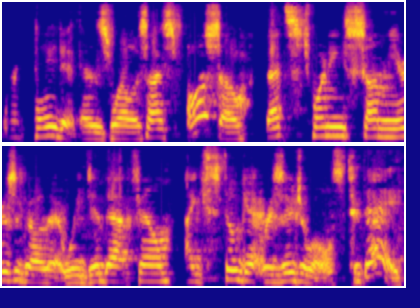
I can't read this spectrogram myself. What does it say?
weren't paid as well as us. Also, that's 20 some years ago that we did that film. I still get residuals today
